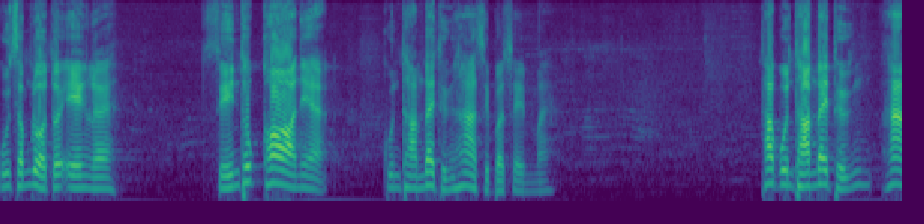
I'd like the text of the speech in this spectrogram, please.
คุณสำรวจตัวเองเลย ศีลทุกข้อเนี่ย คุณทำได้ถึงห้าสิบเปอร์เซ็นต์ไหม ถ้าคุณทำได้ถึงห้า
